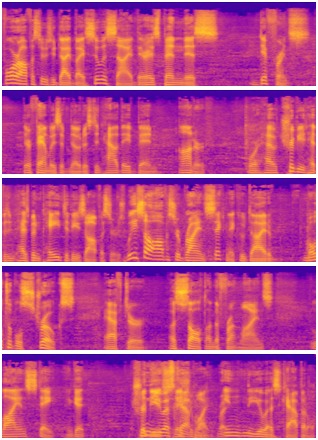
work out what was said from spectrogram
four officers who died by suicide, there has been this difference their families have noticed in how they've been honored or how tribute has been, paid to these officers. We saw Officer Brian Sicknick, who died of multiple strokes after assault on the front lines, lie in state and get tributes US Capitol, nationwide right. in the U.S. Capitol.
